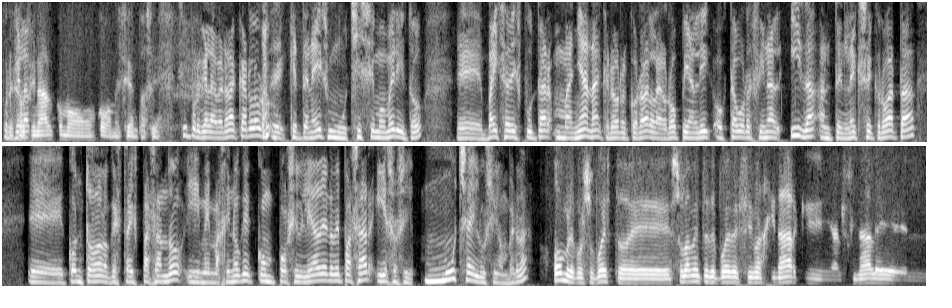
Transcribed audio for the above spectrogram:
Porque al final como, como me siento así. Sí, porque la verdad, Carlos, eh, que tenéis muchísimo mérito. Eh, vais a disputar mañana, creo recordar, la European League octavo de final ida ante el Lexe croata. Eh, con todo lo que estáis pasando y me imagino que con posibilidades de pasar y eso sí, mucha ilusión, ¿verdad? Hombre, por supuesto. Eh, solamente te puedes imaginar que al final el,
